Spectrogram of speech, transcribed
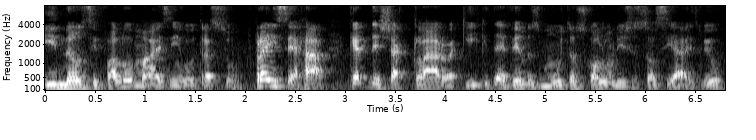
E não se falou mais em outro assunto. Para encerrar, quero deixar claro aqui que devemos muito aos colunistas sociais, viu?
